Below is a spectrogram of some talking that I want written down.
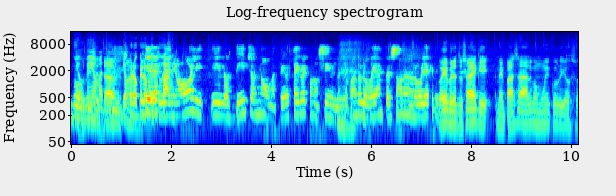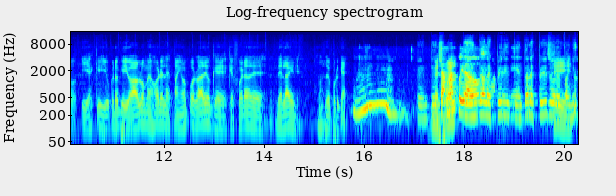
No, Dios mío, Mateo. Yo creo que lo y que el tú dices- español y, y los dichos, no, Mateo está irreconocible. Yo cuando lo vea en persona no lo voy a creer. Oye, pero tú sabes que me pasa algo muy curioso y es que yo creo que yo hablo mejor el español por radio que, que fuera de- del aire. No sé por qué. Mm. Ten- ten- Me Estás suel- más cuidadoso, Tenta al más espíritu, tenta del español.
